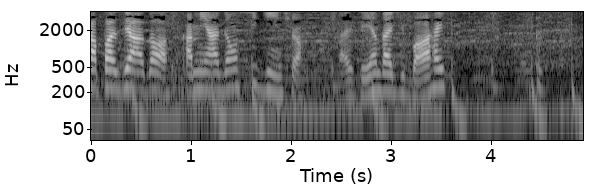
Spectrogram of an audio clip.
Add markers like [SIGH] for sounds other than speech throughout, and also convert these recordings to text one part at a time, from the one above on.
Rapaziada, ó, caminhada é o seguinte, ó. Vai ver andar de barra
